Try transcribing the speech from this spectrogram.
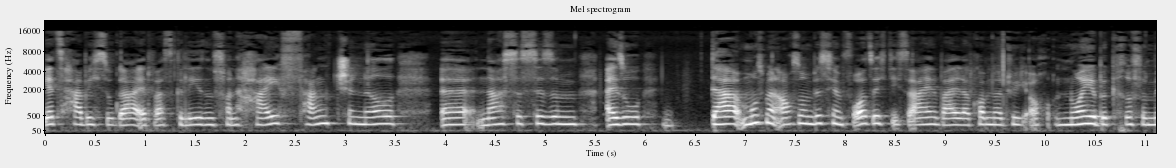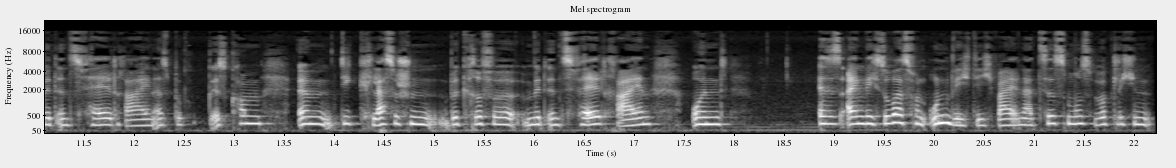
jetzt habe ich sogar etwas gelesen von High Functional äh, Narcissism, also da muss man auch so ein bisschen vorsichtig sein, weil da kommen natürlich auch neue Begriffe mit ins Feld rein. Es, es kommen ähm, die klassischen Begriffe mit ins Feld rein und es ist eigentlich sowas von unwichtig, weil Narzissmus wirklich ein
